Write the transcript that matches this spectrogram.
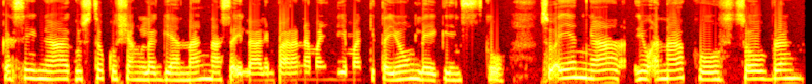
Kasi nga gusto ko siyang lagyan ng nasa ilalim para naman hindi makita yung leggings ko. So ayan nga, yung anak ko sobrang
